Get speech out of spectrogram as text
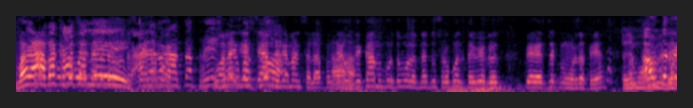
मग आबा काय चाललंय काय बघा आता बोलायचं त्या माणसाला पण काय होते कामापुरतं बोलत नाही दुसरं बोलतंय वेगळंच वेगळ्याच प्लॅटफॉर्मवर जाते आउटर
